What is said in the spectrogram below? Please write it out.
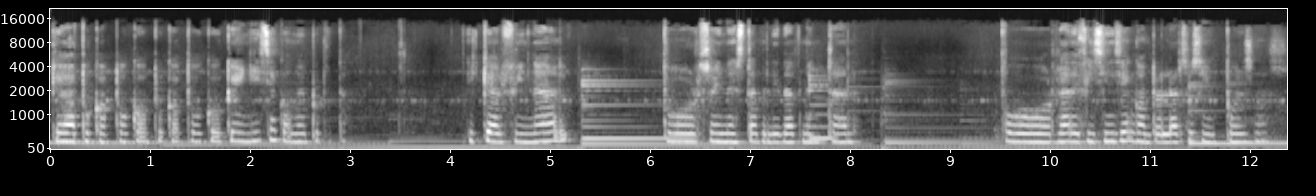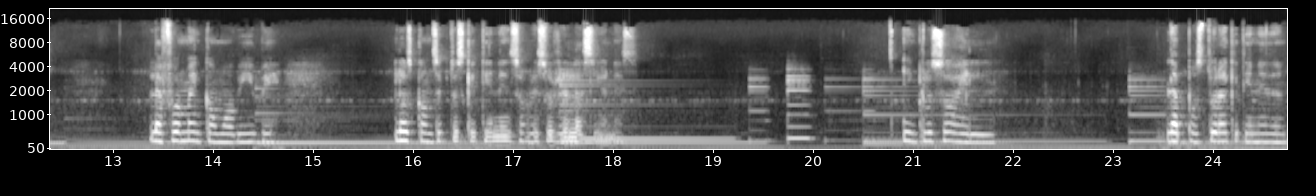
que va poco a poco, poco a poco, que inicia con muy poquito. Y que al final por su inestabilidad mental, por la deficiencia en controlar sus impulsos, la forma en cómo vive, los conceptos que tienen sobre sus relaciones, incluso el la postura que tiene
